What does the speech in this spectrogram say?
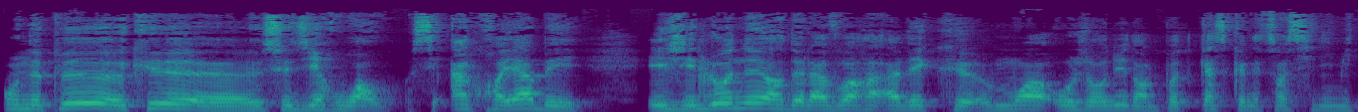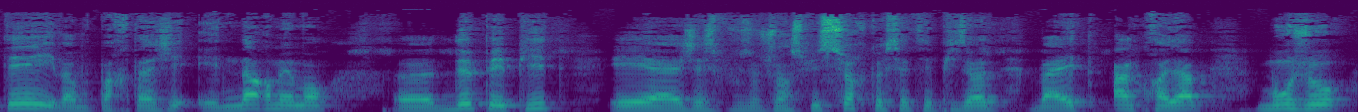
on ne peut que euh, se dire waouh, c'est incroyable et, et j'ai l'honneur de l'avoir avec moi aujourd'hui dans le podcast Connaissance illimitée. Il va vous partager énormément de pépites et j'en suis sûr que cet épisode va être incroyable. Bonjour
